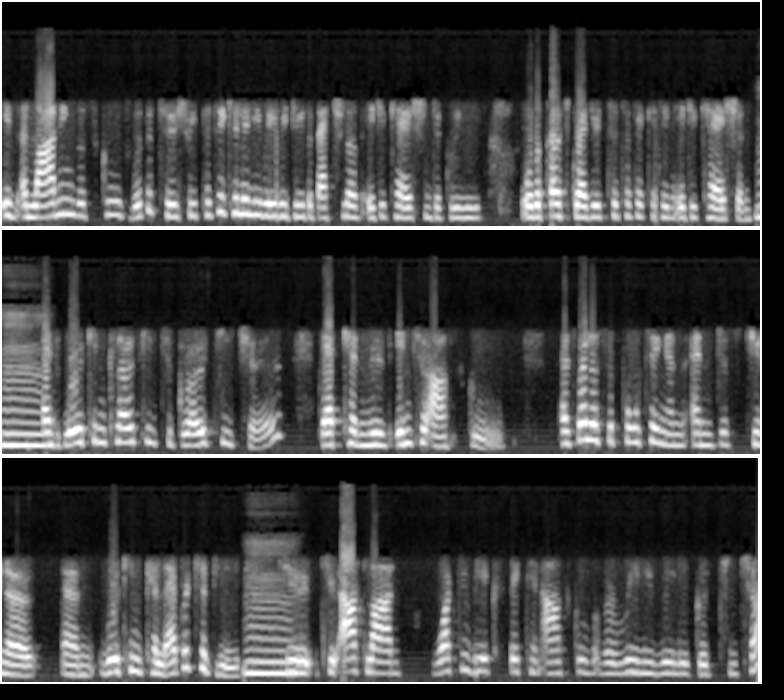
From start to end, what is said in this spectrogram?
is aligning the schools with the tertiary, particularly where we do the Bachelor of Education degrees or the postgraduate certificate in education, mm. and working closely to grow teachers that can move into our schools, as well as supporting and, and just, you know, um, working collaboratively mm. to, to outline what do we expect in our schools of a really, really good teacher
